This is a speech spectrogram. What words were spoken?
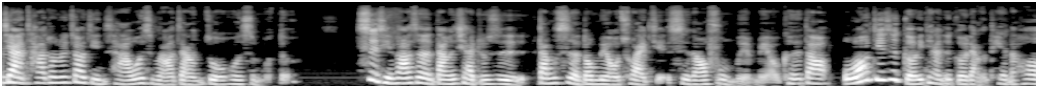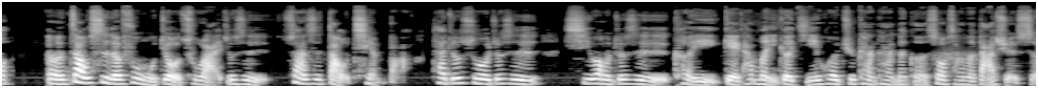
既然擦撞就叫警察，为什么要这样做或什么的？事情发生的当下，就是当事人都没有出来解释，然后父母也没有。可是到我忘记是隔一天还是隔两天，然后呃肇事的父母就有出来，就是算是道歉吧。他就说，就是希望，就是可以给他们一个机会，去看看那个受伤的大学生，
